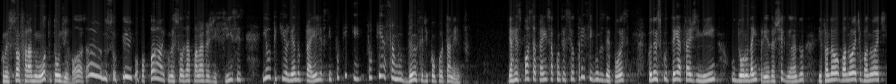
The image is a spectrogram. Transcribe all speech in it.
começou a falar num outro tom de voz, ah, não sei o quê, papapá, e começou a usar palavras difíceis. E eu fiquei olhando para ele assim, por que, por que essa mudança de comportamento? E a resposta para isso aconteceu três segundos depois, quando eu escutei atrás de mim o dono da empresa chegando e falando, boa noite, boa noite.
